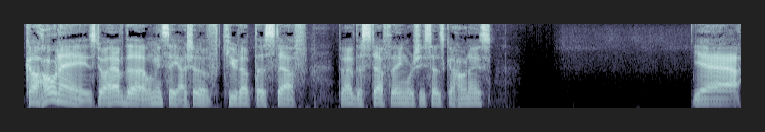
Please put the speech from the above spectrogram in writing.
cojones. Do I have the? Let me see. I should have queued up the Steph. Do I have the Steph thing where she says cojones? Yeah.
